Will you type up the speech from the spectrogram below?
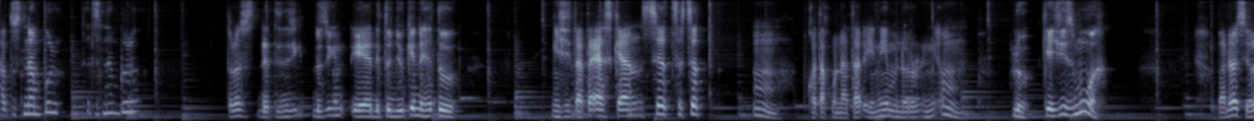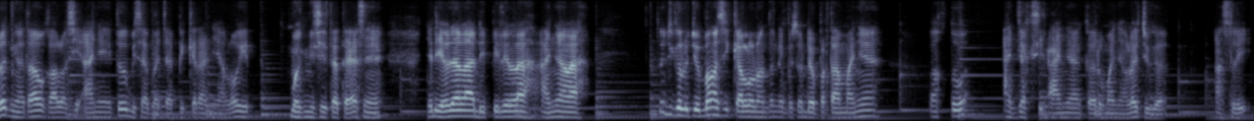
160 160 terus ditunjukin ya ditunjukin deh tuh. Ngisi TTS kan set set set. Hmm kotak pendatar ini menurun ini hmm loh keisi semua padahal si Lloyd nggak tahu kalau si Anya itu bisa baca pikirannya Lloyd buat ngisi TTS-nya jadi ya udahlah dipilihlah Anya lah. Itu juga lucu banget sih kalau nonton episode pertamanya waktu ajak si Anya ke rumahnya Lloyd juga. Asli.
